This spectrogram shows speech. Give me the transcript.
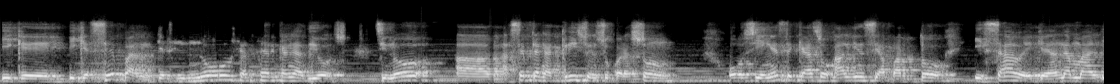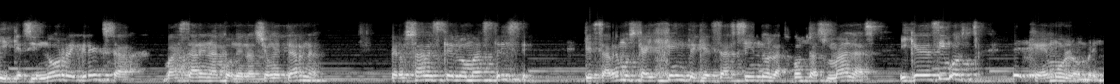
y que, y que sepan que si no se acercan a Dios, si no ah, aceptan a Cristo en su corazón, o si en este caso alguien se apartó y sabe que anda mal y que si no regresa va a estar en la condenación eterna. Pero ¿sabes qué es lo más triste? Que sabemos que hay gente que está haciendo las cosas malas y que decimos, dejémoslo, hombre.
